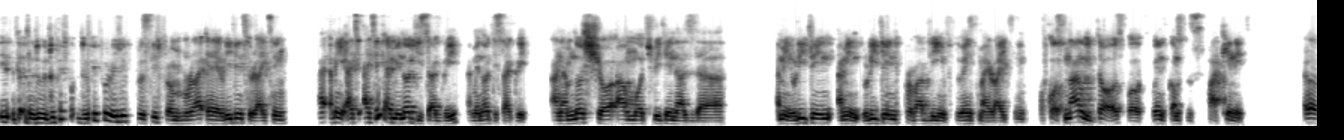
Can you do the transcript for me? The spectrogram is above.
do, do, do, people, do people really proceed from uh, reading to writing? I, I mean, I, I think I may not disagree. I may not disagree and I'm not sure how much reading has. Uh, I mean, reading. I mean, reading probably influenced my writing. Of course, now it does, but when it comes to sparking it, uh,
